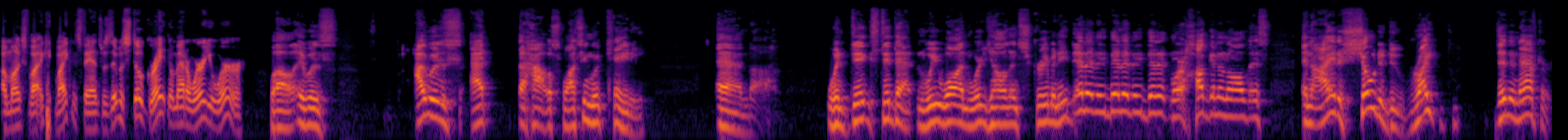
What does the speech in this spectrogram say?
amongst Vikings fans was it was still great no matter where you were. Well, it was. I was at the house watching with Katie, and uh, when Diggs did that and we won, we're yelling and screaming, "He did it! He did it! He did it!" And we're hugging and all this. And I had a show to do right then and after.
